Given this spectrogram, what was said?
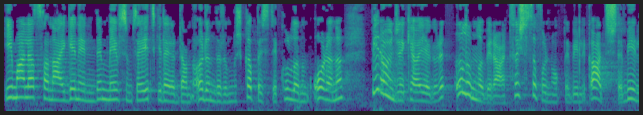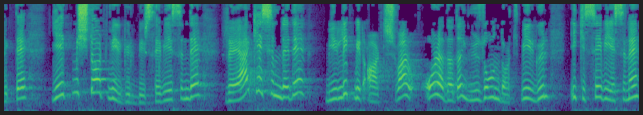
imalat sanayi genelinde mevsimsel etkilerden arındırılmış kapasite kullanım oranı bir önceki aya göre ılımlı bir artış, 0.1'lik artışla birlikte 74,1 seviyesinde, reel kesimde de birlik bir artış var. Orada da 114,2 seviyesine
